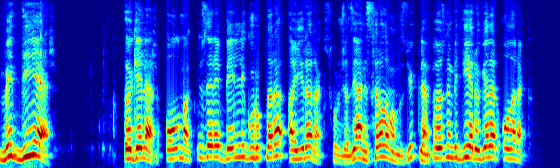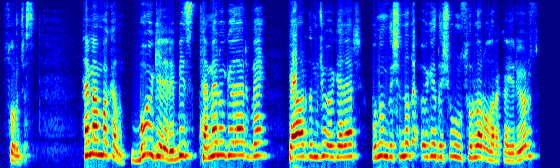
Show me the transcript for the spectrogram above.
ve diğer ögeler olmak üzere belli gruplara ayırarak soracağız. Yani sıralamamız yüklem, özne ve diğer ögeler olarak soracağız. Hemen bakalım. Bu ögeleri biz temel ögeler ve yardımcı ögeler, bunun dışında da öge dışı unsurlar olarak ayırıyoruz.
